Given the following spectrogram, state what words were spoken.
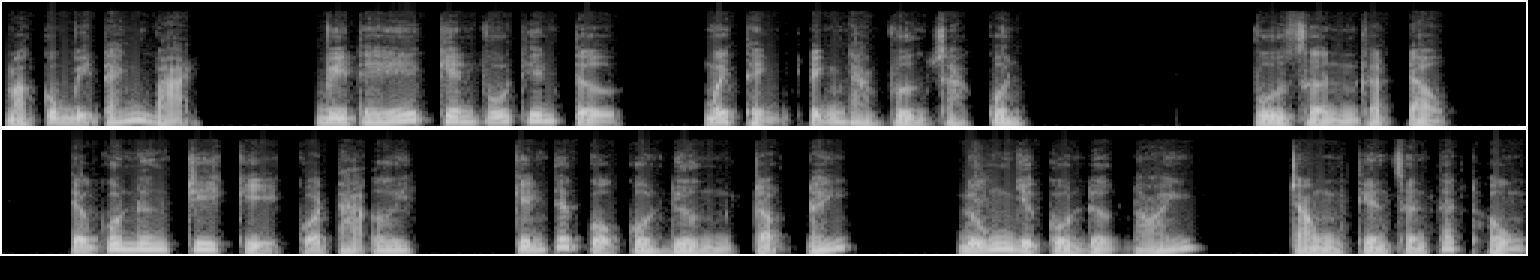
mà cũng bị đánh bại. Vì thế kiên vũ thiên tử mới thỉnh lĩnh Nam Vương ra quân. Vu Sơn gật đầu. Tiểu cô nương tri kỷ của ta ơi, kiến thức của cô nương rộng đấy. Đúng như cô nương nói, trong thiên sơn thất hùng,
